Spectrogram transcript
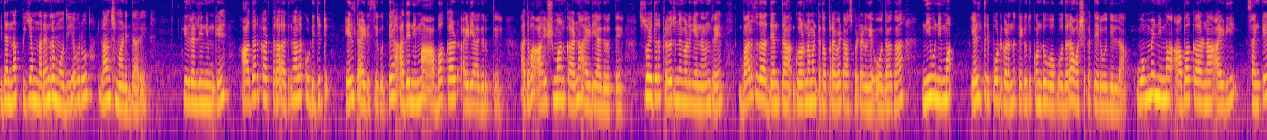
ಇದನ್ನು ಪಿ ಎಂ ನರೇಂದ್ರ ಮೋದಿಯವರು ಲಾಂಚ್ ಮಾಡಿದ್ದಾರೆ. ಇದರಲ್ಲಿ ನಿಮಗೆ ಆಧಾರ್ ಕಾರ್ಡ್ ಥರ ಹದಿನಾಲ್ಕು ಡಿಜಿಟ್ ಹೆಲ್ತ್ ಐ ಡಿ ಸಿಗುತ್ತೆ. ಅದೇ ನಿಮ್ಮ ಆಭಾ ಕಾರ್ಡ್ ಐ ಆಗಿರುತ್ತೆ. ಅಥವಾ ಆಯುಷ್ಮಾನ್ ಕಾರ್ಡ್ನ ಐ ಡಿ ಆಗಿರುತ್ತೆ. ಸೊ, ಇದರ ಪ್ರಯೋಜನಗಳು ಏನು ಅಂದರೆ, ಭಾರತದಾದ್ಯಂತ ಗೌರ್ನಮೆಂಟ್ ಅಥವಾ ಪ್ರೈವೇಟ್ ಹಾಸ್ಪಿಟಲ್ಗೆ ಹೋದಾಗ ನೀವು ನಿಮ್ಮ ಹೆಲ್ತ್ ರಿಪೋರ್ಟ್ಗಳನ್ನು ತೆಗೆದುಕೊಂಡು ಹೋಗುವುದರ ಅವಶ್ಯಕತೆ ಇರುವುದಿಲ್ಲ. ಒಮ್ಮೆ ನಿಮ್ಮ ಆಭಾ ಕಾರ್ಡ್ನ ಐ ಡಿ ಸಂಖ್ಯೆ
